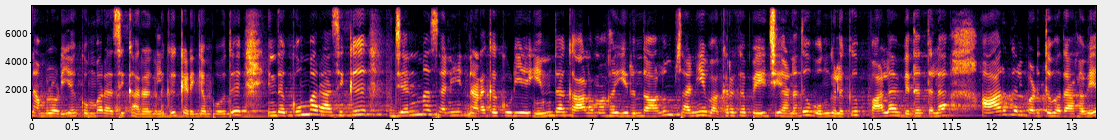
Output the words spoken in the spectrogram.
நம்மளுடைய கும்பராசிக்காரர்களுக்கு கிடைக்க போகுது. இந்த கும்பராசிக்கு ஜென்ம சனி நடக்கக்கூடிய இந்த காலமாக இருந்தாலும் சனி வக்கரக பேச்சியானது உங்களுக்கு பல விதத்தில் ஆறுதல் படுத்துவதாகவே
